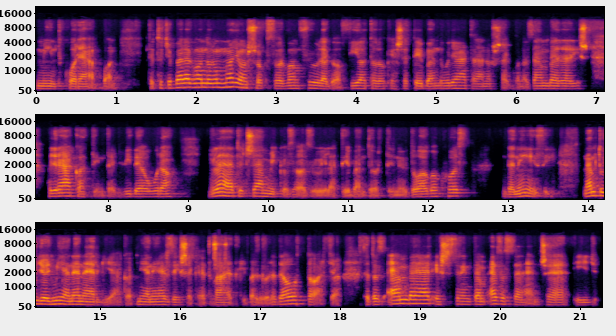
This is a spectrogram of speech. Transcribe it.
mint korábban. Tehát, hogyha belegondolunk, nagyon sokszor van, főleg a fiatalok esetében, de úgy általánosságban az emberrel is, hogy rákattint egy videóra, lehet, hogy semmi köze az ő életében történő dolgokhoz, de nézi. Nem tudja, hogy milyen energiákat, milyen érzéseket vált ki belőle, de ott tartja. Tehát az ember, és szerintem ez a szerencse így,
